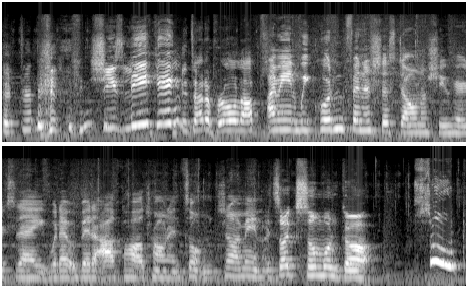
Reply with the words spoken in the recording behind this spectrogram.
It's dripping. She's leaking. it's had a prolapse. I mean, we couldn't finish this donut shoe here today without a bit of alcohol thrown in something. Do you know what I mean? It's like someone got. Soap.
